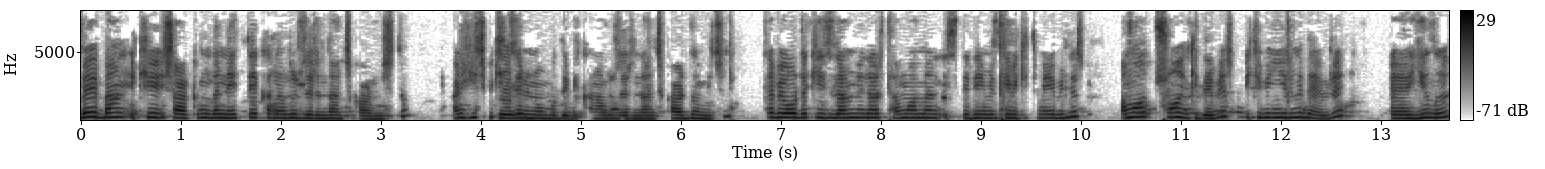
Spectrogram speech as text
ve ben iki şarkımı da Net'te kanalı üzerinden çıkarmıştım. Hani hiçbir kitlenin olmadığı bir kanal üzerinden çıkardığım için. Tabii oradaki izlenmeler tamamen istediğimiz gibi gitmeyebilir. Ama şu anki devir, 2020 devri, e, yılı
